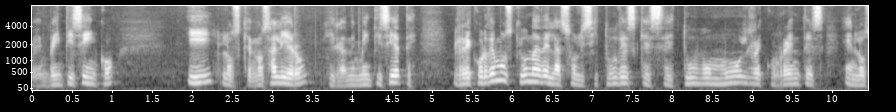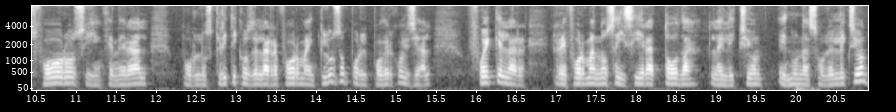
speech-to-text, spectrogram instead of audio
en 25 y los que no salieron irán en 27. Recordemos que una de las solicitudes que se tuvo muy recurrentes en los foros y en general por los críticos de la reforma, incluso por el Poder Judicial, fue que la reforma no se hiciera toda la elección en una sola elección,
